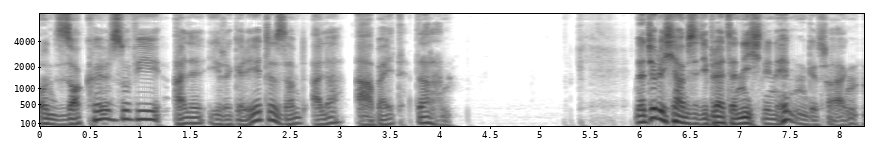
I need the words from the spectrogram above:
und Sockel sowie alle ihre Geräte samt aller Arbeit daran. Natürlich haben sie die Bretter nicht in den Händen getragen,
